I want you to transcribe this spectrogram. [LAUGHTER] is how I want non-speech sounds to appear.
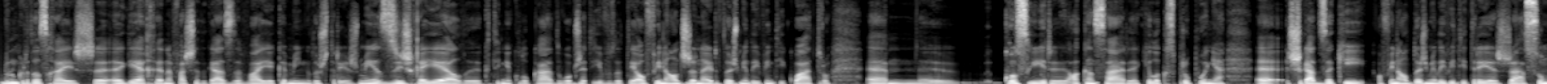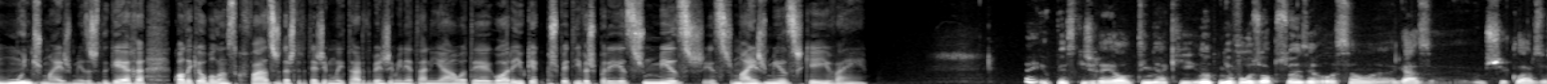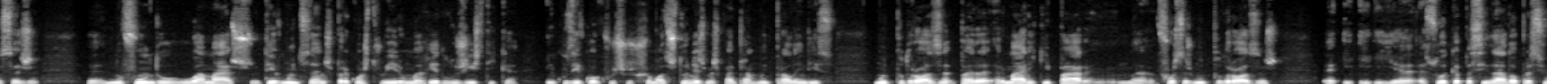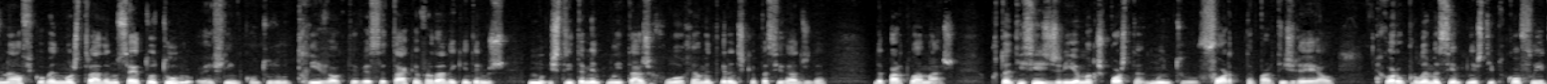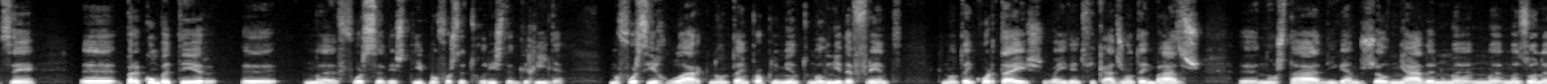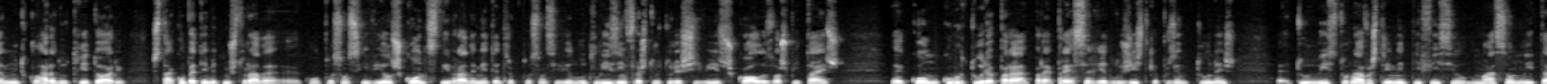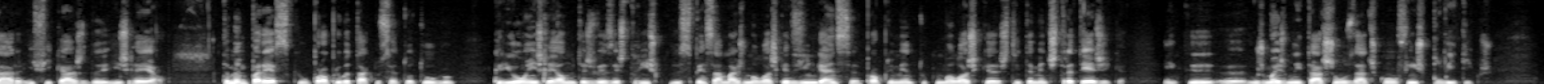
Bruno Cardoso Reis, a guerra na faixa de Gaza vai a caminho dos três meses. Israel, eh, que tinha colocado o objetivo de até ao final de janeiro de 2024 um, ehm, conseguir alcançar aquilo que se propunha, uh, chegados aqui ao final de 2023, já assume muitos mais meses de guerra. Qual é que é o balanço que fazes da estratégia militar de Benjamin Netanyahu até agora e o que é que perspectivas para esses meses, esses mais meses que aí vêm? Bem, eu penso que Israel tinha aqui, não tinha boas opções em relação a Gaza, vamos ser claros, ou seja, eh, no fundo o Hamas teve muitos anos para construir uma rede logística, inclusive com os famosos túneis, mas para, muito para além disso, muito poderosa, para armar e equipar uma, forças muito poderosas, eh, e, e a, a, sua capacidade operacional ficou bem demonstrada no 7 de outubro, enfim, com tudo o terrível que teve esse ataque, a verdade é que em termos estritamente militares revelou realmente grandes capacidades da, da parte do Hamas. Portanto, isso exigiria uma resposta muito forte da parte de Israel. Agora, o problema sempre neste tipo de conflitos é, uh, para combater uh, uma força deste tipo, uma força terrorista de guerrilha, uma força irregular que não tem propriamente uma linha da frente, que não tem quartéis bem identificados, não tem bases, uh, não está, digamos, alinhada numa, numa, numa zona muito clara do território, está completamente misturada com a população civil, esconde-se deliberadamente entre a população civil, utiliza infraestruturas civis, escolas, hospitais, como cobertura para, para, para, essa rede logística, por exemplo, túneis, tudo isso tornava extremamente difícil uma ação militar eficaz de Israel. Também me parece que o próprio ataque do 7 de outubro criou em Israel muitas vezes este risco de se pensar mais numa lógica de vingança propriamente do que numa lógica estritamente estratégica, em que uh, os meios militares são usados com fins políticos.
